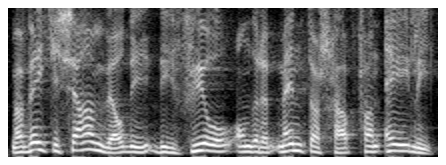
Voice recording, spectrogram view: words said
Maar weet je, Samuel die, die viel onder het mentorschap van Eli.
